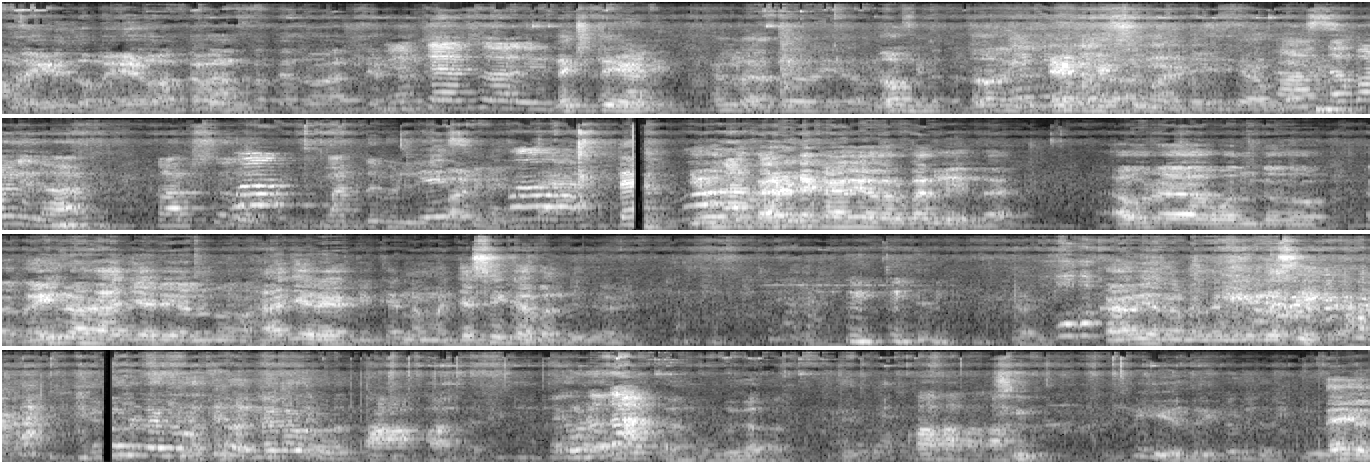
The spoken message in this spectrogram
ಅವಳು ಅಂತ. ಹೌದು. ಮತ್ತೆ ಅದು urgent ನೆಕ್ಸ್ಟ್ ಹೇಳಿ. ಅಲ್ಲ ಅದು ಡ್ರೋನ್ ಡ್ರೋನ್ ಇದೆ. ಡೇಟ್ ಫಿಕ್ಸ್ ಮಾಡಿ. ಯಾವ್ದು? ನಾನು ತಗೊಳ್ಳಿಲ್ಲ. ಕರ್ಸು ಮದ್ದು ಬಿಡ್ಲಿ. ಬಾಡಿಗೆ. ಇವತ್ತು ಕರಡೆ ಕಾವ್ಯ ಅವರು ಬರಲಿಲ್ಲ. ಅವರ ಒಂದು ಗೈರು ಹಾಜರಿಯನ್ನು ಹಾಜರಿ ಹಾಕ್ಲಿಕ್ಕೆ ನಮ್ಮ ಜಸಿಕಾ ಬಂದಿದ್ದಾಳೆ. ಕಾವ್ಯನ ಬದಲಿಗೆ ಜಸಿಕಾ. ಹುಡುಗ. ಹುಡುಗ. नाही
